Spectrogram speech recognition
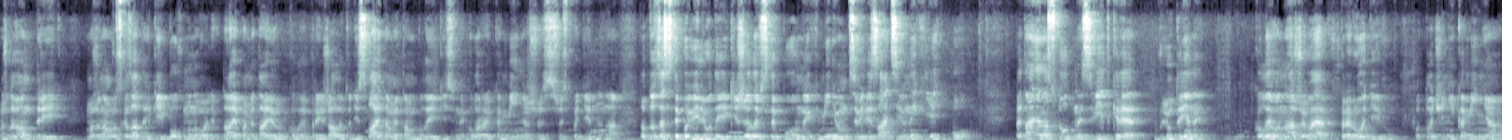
Можливо, Андрій може нам розказати, який Бог монголів. Да? Я пам'ятаю, коли приїжджали тоді слайдами, там були якісь у них гори, каміння, щось, щось подібне. Да? Тобто це степові люди, які жили в степу, в них мінімум цивілізації, в них є Бог. Питання наступне: звідки в людини, коли вона живе в природі, в оточенні каміння,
